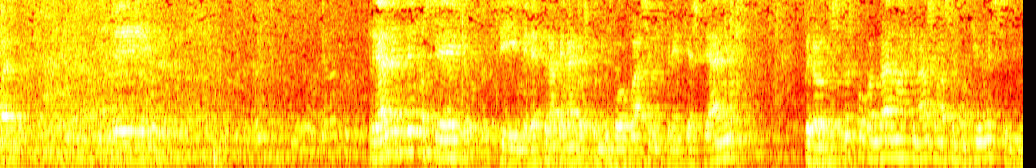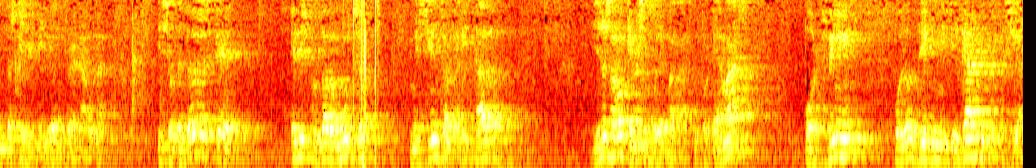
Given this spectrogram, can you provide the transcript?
Bueno, eh, realmente no sé si merece la pena que os cuente un poco cuál ha sido mi experiencia este año, pero lo que sí os puedo contar más que nada son las emociones y sentimientos que he vivido dentro del aula. Y sobre todo es que he disfrutado mucho, me siento realizado, y eso es algo que no se puede pagar, porque además, por fin, puedo dignificar mi profesión.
